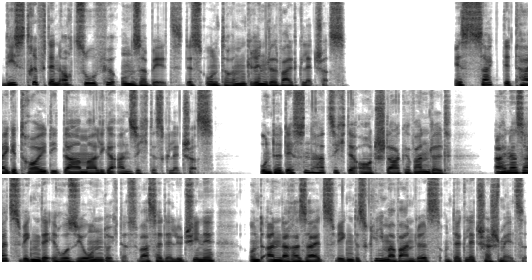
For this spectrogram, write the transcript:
Dies trifft denn auch zu für unser Bild des unteren Grindelwaldgletschers. Es zeigt detailgetreu die damalige Ansicht des Gletschers. Unterdessen hat sich der Ort stark gewandelt, einerseits wegen der Erosion durch das Wasser der Lütschine und andererseits wegen des Klimawandels und der Gletscherschmelze.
